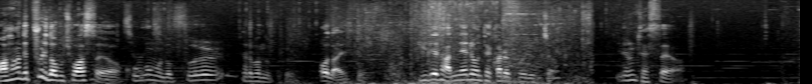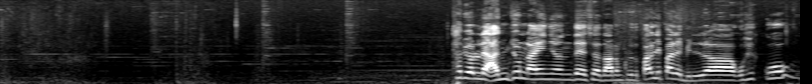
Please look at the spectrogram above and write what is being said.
아 상대 풀이 너무 좋았어요. 고구마 노플 자르반 노플. 어 나이스. 미드에서 안 내려온 대가를 보여줬죠? 이러면 됐어요 탑이 원래 안 좋은 라인이었는데 제가 나름 그래도 빨리빨리 밀라고 했고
